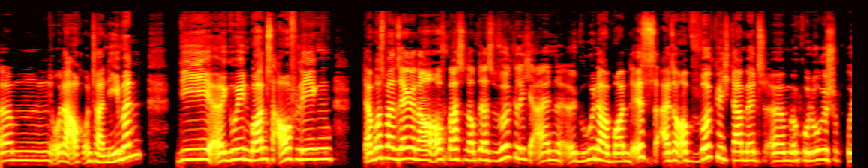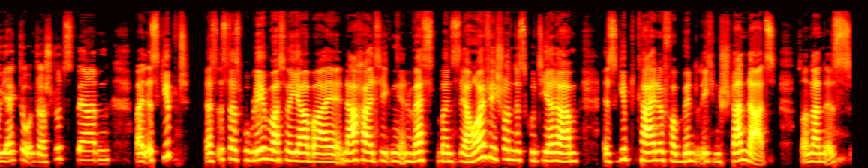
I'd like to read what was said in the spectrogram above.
ähm, oder auch Unternehmen, die äh, Green Bonds auflegen. Da muss man sehr genau aufpassen, ob das wirklich ein äh, grüner Bond ist, also ob wirklich damit ähm, ökologische Projekte unterstützt werden, weil es gibt das ist das Problem, was wir ja bei nachhaltigen Investments sehr häufig schon diskutiert haben. Es gibt keine verbindlichen Standards, sondern es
